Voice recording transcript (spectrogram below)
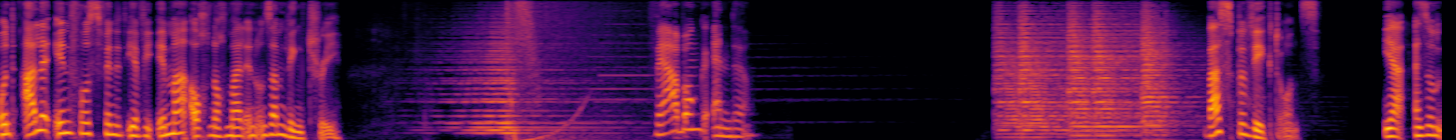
und alle Infos findet ihr wie immer auch nochmal in unserem Linktree. Werbung Ende. Was bewegt uns? Ja, also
